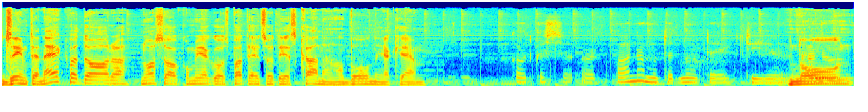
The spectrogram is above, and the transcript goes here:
Dzimtene Ekvadorā nosaukumu iegūst pateicoties kanāla būvniekiem. Kaut kas ar Panamu tad noteikti. eh, Nu, kanālu,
